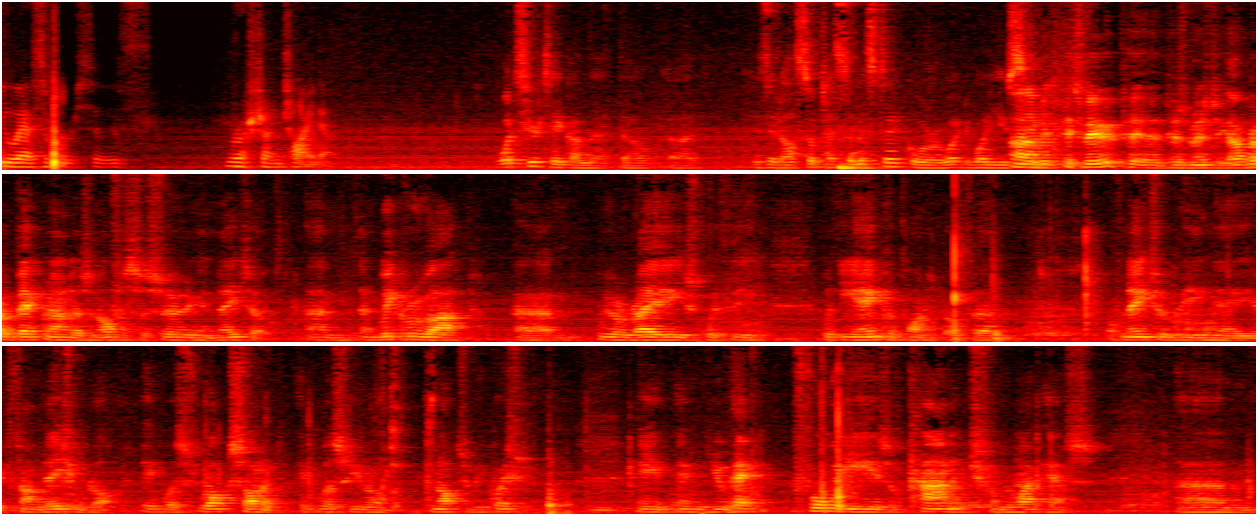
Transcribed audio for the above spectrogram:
U.S. versus Russia and China. What's your take on that, though? Uh, is it also pessimistic, or what, what do you see? Um, it, it's very pe- pessimistic. I've got a background as an officer serving in NATO, um, and we grew up. Um, we were raised with the with the anchor point of um, of NATO being a foundation block. It was rock solid. It was you know not to be questioned. And, and you had four years of carnage from the White House, um,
